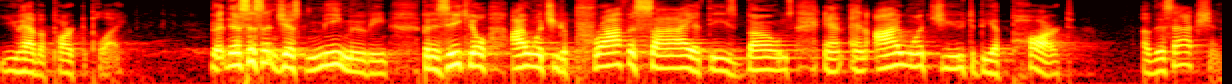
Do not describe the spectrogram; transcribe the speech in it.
you have a part to play. But this isn't just me moving, but Ezekiel, I want you to prophesy at these bones, and, and I want you to be a part of this action.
